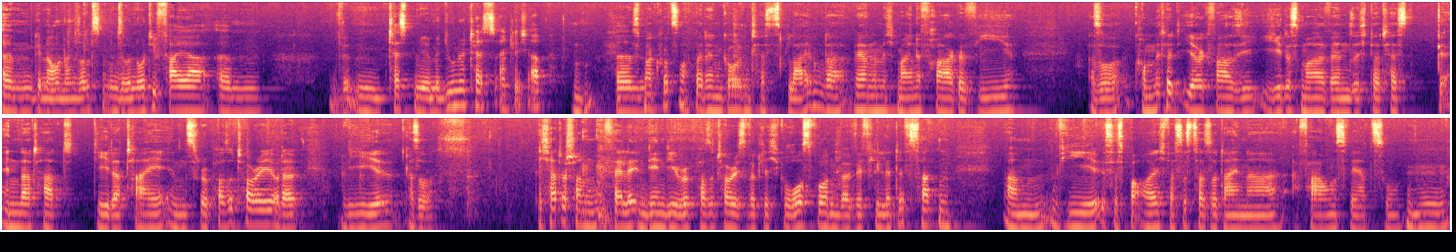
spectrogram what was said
Ähm, genau, und ansonsten unsere Notifier ähm, testen wir mit Unit-Tests eigentlich ab. Mhm. Ähm, mal kurz noch bei den Golden Tests bleiben. Da wäre nämlich meine Frage, wie, also committet ihr quasi jedes Mal, wenn sich der Test geändert hat, die Datei ins Repository oder wie, also ich hatte schon Fälle, in denen die Repositories wirklich groß wurden, weil wir viele Diffs hatten. Ähm, wie ist es bei euch? Was ist da so dein Erfahrungswert zu? Mhm.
